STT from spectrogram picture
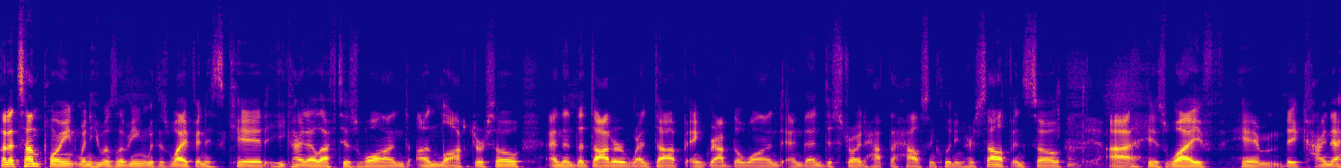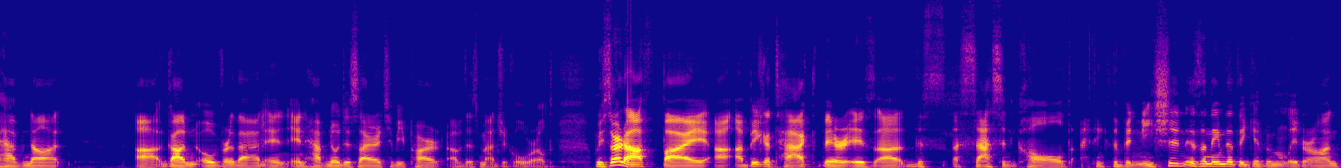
But at some point, when he was living with his wife and his kid, he kind of left his wand unlocked or so. And then the daughter went up and grabbed the wand and then destroyed half the house, including herself. And so Oh uh, his wife, him, they kind of have not uh, gotten over that and, and have no desire to be part of this magical world. We start off by uh, a big attack. There is uh, this assassin called, I think the Venetian is the name that they give him later on.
